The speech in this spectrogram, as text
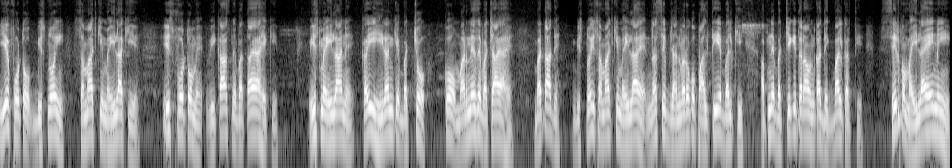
ये फ़ोटो बिश्नोई समाज की महिला की है। इस फ़ोटो में विकास ने बताया है कि इस महिला ने कई हिरन के बच्चों को मरने से बचाया है। बता दें, बिश्नोई समाज की महिलाएँ न सिर्फ़ जानवरों को पालती है, बल्कि अपने बच्चे की तरह उनका देखभाल करती है। सिर्फ़ महिलाएँ ही नहीं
